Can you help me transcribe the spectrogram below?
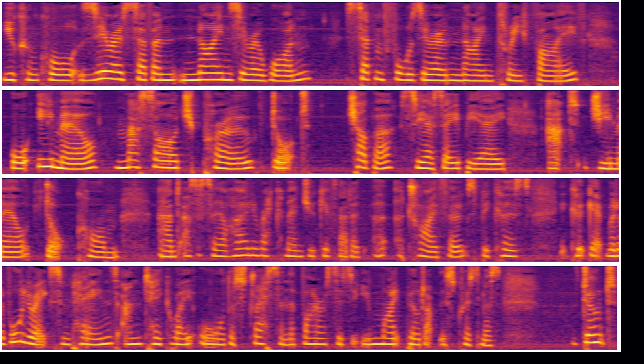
you can call 07901 740935 or email massagepro.csaba, C-S-A-B-A, at gmail.com. And as I say, I highly recommend you give that a, a, a try, folks, because it could get rid of all your aches and pains and take away all the stress and the viruses that you might build up this Christmas. Don't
